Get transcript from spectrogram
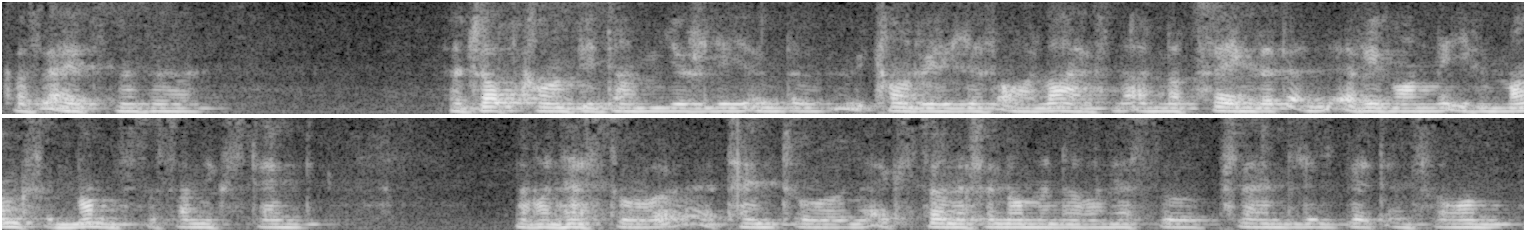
because else the a job can't be done usually, and we can't really live our life. And I'm not saying that everyone, even monks and nuns to some extent, one has to attend to an external phenomena, one has to plan a little bit and so on,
